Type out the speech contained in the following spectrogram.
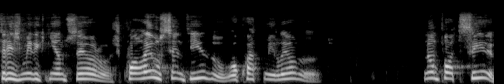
3.500 euros? Qual é o sentido? Ou 4.000 euros? Não pode ser.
